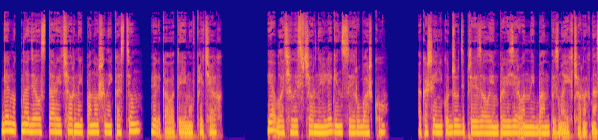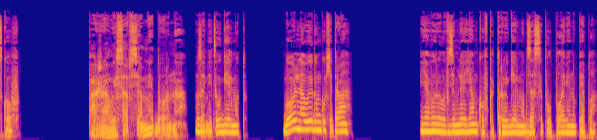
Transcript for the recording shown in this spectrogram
Гельмут надел старый черный поношенный костюм, великоватый ему в плечах. Я облачилась в черные леггинсы и рубашку, а к ошейнику Джуди привязала импровизированный бант из моих черных носков. «Пожалуй, совсем не дурно», — заметил Гельмут. «Голь на выдумку хитра». Я вырыла в земле ямку, в которую Гельмут засыпал половину пепла.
